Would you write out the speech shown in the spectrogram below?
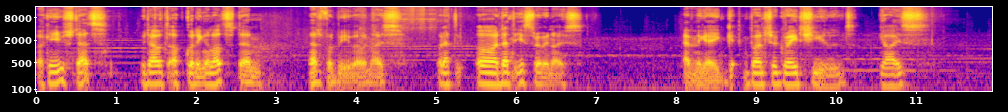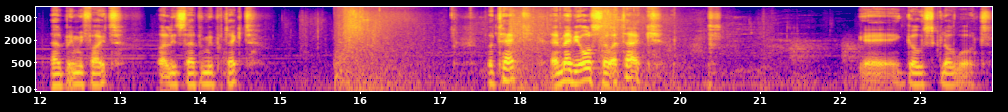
If I can use that without upgrading a lot, then that would be very nice. Oh, that, oh, that is very nice. Having a bunch of great shield guys helping me fight. at least helping me protect. Protect, and maybe also attack. Yeah, Ghost Glovewort.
